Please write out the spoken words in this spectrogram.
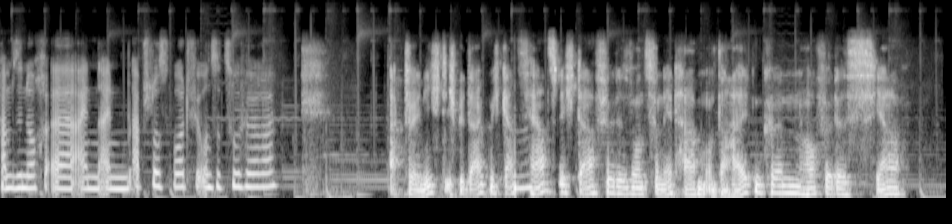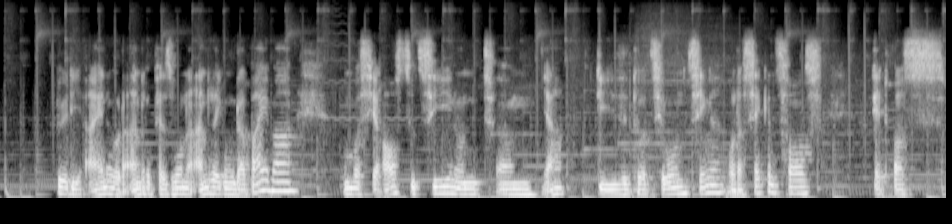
haben Sie noch äh, ein, ein Abschlusswort für unsere Zuhörer? Aktuell nicht. Ich bedanke mich ganz mhm. herzlich dafür, dass wir uns so nett haben unterhalten können. Hoffe, dass ja für die eine oder andere Person eine Anregung dabei war, um was hier rauszuziehen und ähm, ja die Situation Single oder Second Source etwas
